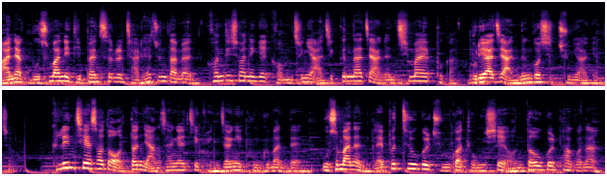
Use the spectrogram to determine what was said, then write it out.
만약 무스만이 디펜스를 잘 해준다면 컨디 셔닝의 검증이 아직 끝나지 않은 치마에프가 무리하지 않는 것이 중요하겠죠. 클린치에서도 어떤 양상일지 굉장히 궁금한데 우스만은 레프트 훅을 줌과 동시에 언더훅을 파거나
